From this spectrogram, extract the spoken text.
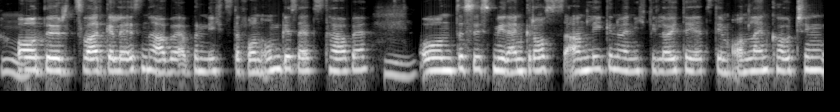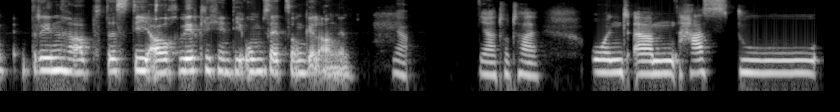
Mhm. Oder zwar gelesen habe, aber nichts davon umgesetzt habe. Mhm. Und das ist mir ein großes Anliegen, wenn ich die Leute jetzt im Online-Coaching drin habe, dass die auch wirklich in die Umsetzung gelangen. Ja, ja, total. Und ähm, hast du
